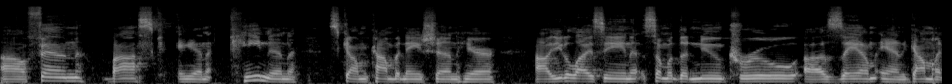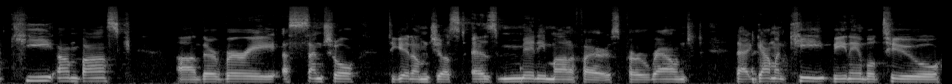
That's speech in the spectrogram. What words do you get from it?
uh, Fenn, Bossk, and Kanan scum combination here, uh, utilizing some of the new crew, uh, Zam and Gamut Key on Bossk. Uh, they're very essential to get them just as many modifiers per round. That Gamut Key being able to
